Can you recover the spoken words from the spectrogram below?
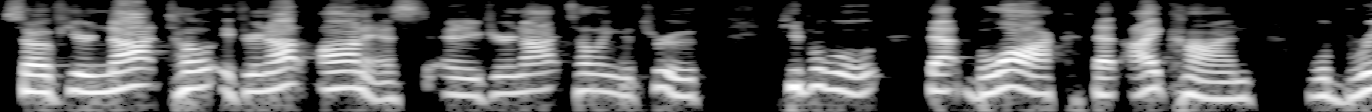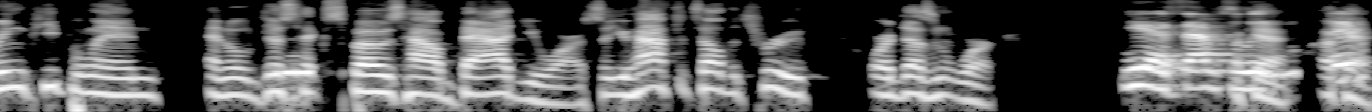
So if you're not to, if you're not honest and if you're not telling the truth, people will that block that icon will bring people in and it'll just expose how bad you are. So you have to tell the truth or it doesn't work. Yes, absolutely. Okay, okay. Everyone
